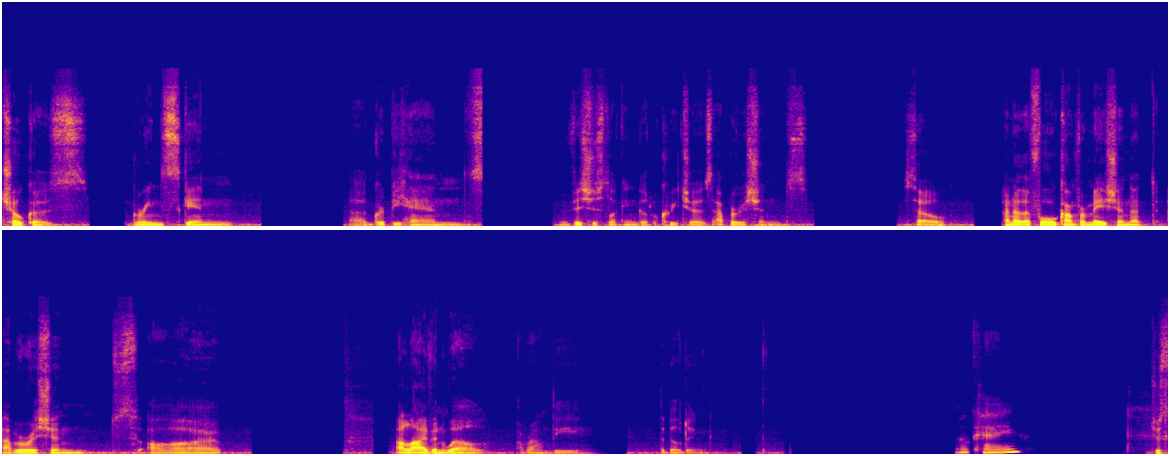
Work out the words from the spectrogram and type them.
chokers, green skin, uh, grippy hands, vicious-looking little creatures, apparitions. So, another full confirmation that aberrations are alive and well around the the building. Okay. Just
